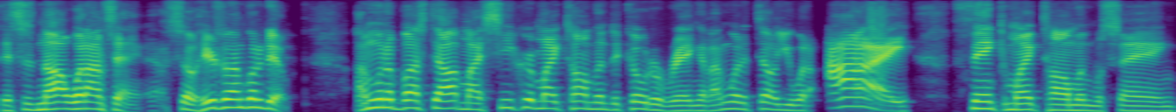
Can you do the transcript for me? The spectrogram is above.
This is not what I'm saying. So here's what I'm going to do. I'm going to bust out my secret Mike Tomlin Dakota ring, and I'm going to tell you what I think Mike Tomlin was saying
